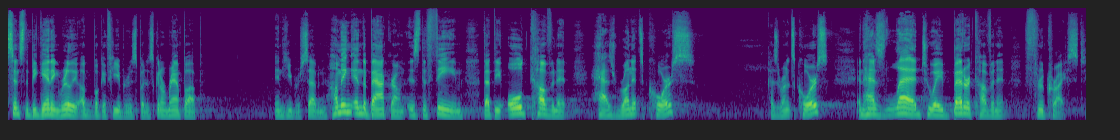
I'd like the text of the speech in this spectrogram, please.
since the beginning, really, of the book of Hebrews, but it's going to ramp up in Hebrews 7. Humming in the background is the theme that the old covenant has run its course, has run its course, and has led to a better covenant through Christ.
